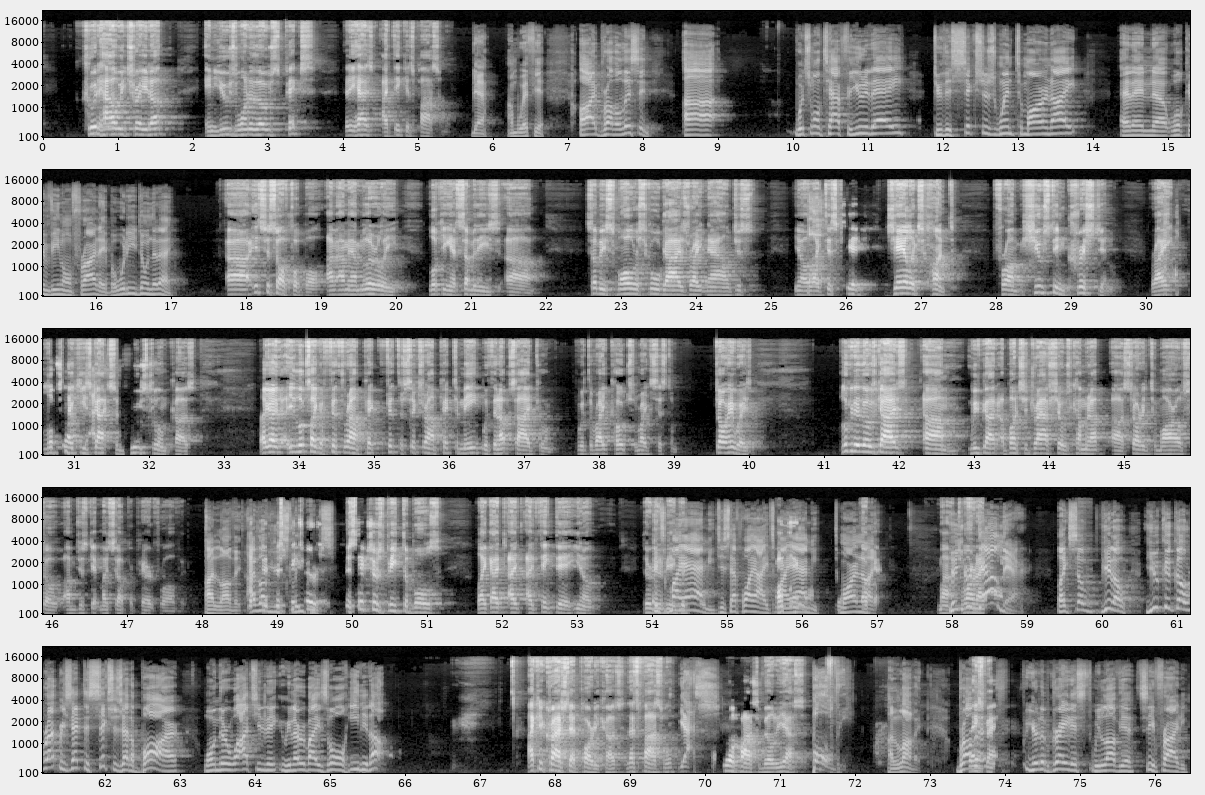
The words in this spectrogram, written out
could Howie trade up and use one of those picks? that he has, I think it's possible. Yeah, I'm with you. All right, brother. Listen, uh, what's on tap for you today? Do the Sixers win tomorrow night? And then uh, we'll convene on Friday. But what are you doing today? Uh, it's just all football. I, I, mean, I'm literally looking at some of these uh, some of these smaller school guys right now. Just you know, like this kid Jalyx Hunt from Houston Christian, right? Looks like he's got some juice to him, cuz like I, he looks like a fifth round pick, fifth or sixth round pick to me, with an upside to him, with the right coach and right system. So, anyways, looking at those guys, um, we've got a bunch of draft shows coming up uh, starting tomorrow. So I'm just getting myself prepared for all of it. I love it. I love the, your the Sixers, the Sixers beat the Bulls. Like I, I, I think that you know they're going to be Miami. Good... Just FYI, it's Miami tomorrow night. Okay. My, you're, tomorrow you're night. down there. Like so, you know, you could go represent the Sixers at a bar when they're watching it, when everybody's all heated up. I could crash that party, cuz that's possible. Yes, That's real possibility. Yes, Baldy, I love it, brother. Thanks, man. You're the greatest. We love you. See you Friday.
